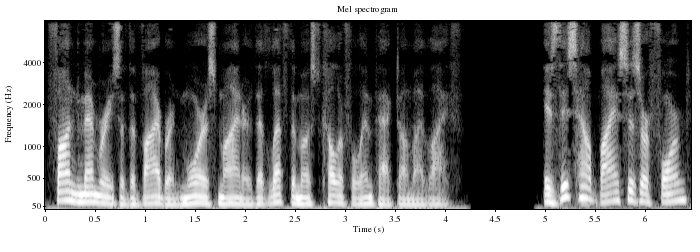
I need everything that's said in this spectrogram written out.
fond memories of the vibrant Morris Minor that left the most colorful impact on my life. Is this how biases are formed?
